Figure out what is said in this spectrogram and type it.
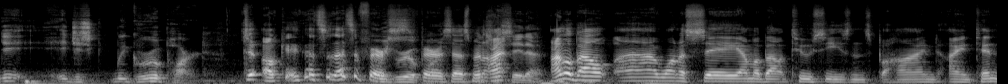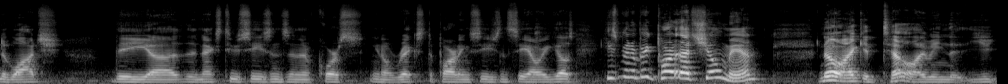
it, it just we grew apart. Okay, that's that's a fair fair apart. assessment. I say that. I'm about I want to say I'm about two seasons behind. I intend to watch the uh, the next two seasons, and of course, you know Rick's departing season. See how he goes. He's been a big part of that show, man. No, I could tell. I mean, the, you.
